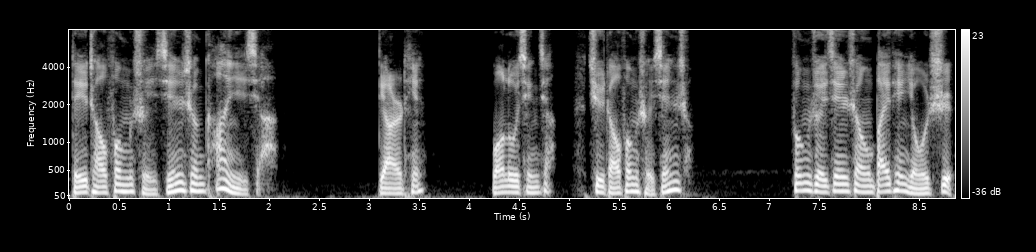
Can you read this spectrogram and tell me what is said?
得找风水先生看一下。第二天，王璐请假去找风水先生。风水先生白天有事，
